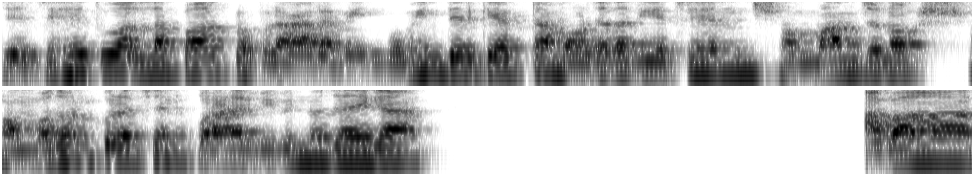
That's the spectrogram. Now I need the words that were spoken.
যে যেহেতু আল্লাহ পাক রব্বুল আলামিন মুমিনদেরকে একটা মর্যাদা দিয়েছেন, সম্মানজনক সম্বোধন করেছেন কোরআনের বিভিন্ন জায়গা, আবার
